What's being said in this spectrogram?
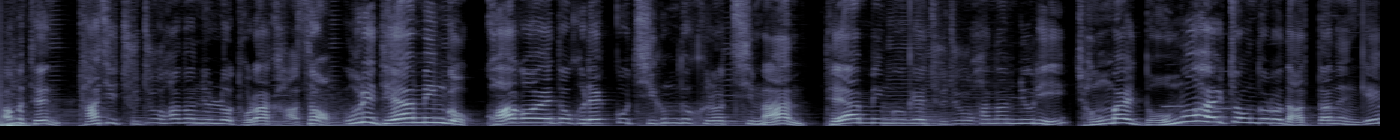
아무튼 다시 주주 환원율로 돌아가서 우리 대한민국 과거에도 그랬고 지금도 그렇지만 대한민국의 주주 환원율이 정말 너무할 정도로 낮다는 게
